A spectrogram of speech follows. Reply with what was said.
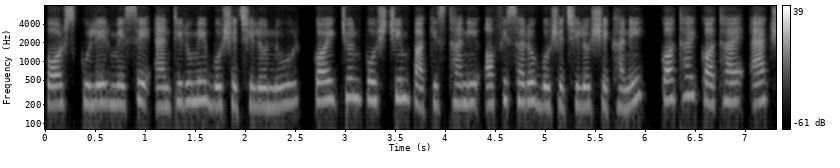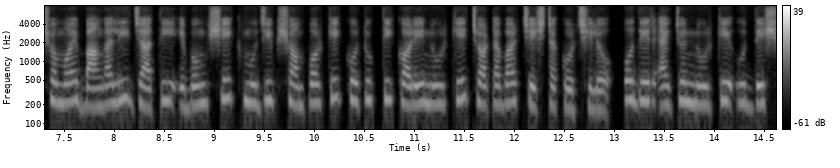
পর স্কুলের মেসে অ্যান্টিরুমে বসেছিল নূর, কয়েকজন পশ্চিম পাকিস্তানি অফিসারও বসেছিল সেখানে, কথায় কথায় এক সময় বাঙালি জাতি এবং শেখ মুজিব সম্পর্কে কটুক্তি করে নূরকে চটাবার চেষ্টা করছিল, ওদের একজন নূরকে উদ্দেশ্য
